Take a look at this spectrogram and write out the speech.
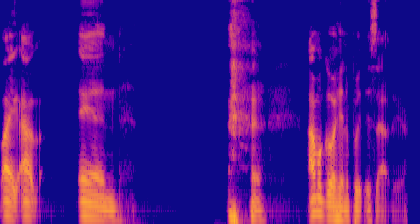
Like i and i'm gonna go ahead and put this out there.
